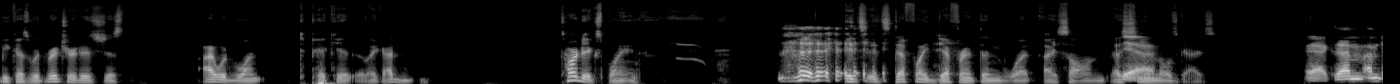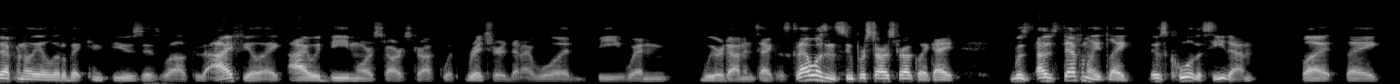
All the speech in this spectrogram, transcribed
Because with Richard it's just I would want to pick it like I'd it's hard to explain. It's it's definitely different than what I saw and I Yeah. in those guys. Yeah, because I'm I'm definitely a little bit confused as well. Because I feel like I would be more starstruck with Richard than I would be when we were down in Texas. Because I wasn't super starstruck. Like I was, I was definitely like it was cool to see them, but like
